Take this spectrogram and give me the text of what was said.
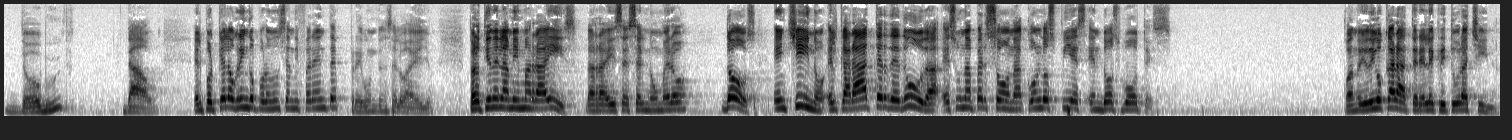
Doubt, doubt. El por qué los gringos pronuncian diferente, pregúntenselo a ellos. Pero tienen la misma raíz. La raíz es el número dos. En chino, el carácter de duda es una persona con los pies en dos botes. Cuando yo digo carácter, es la escritura china.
